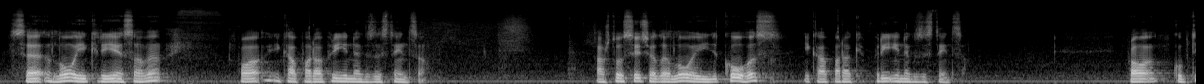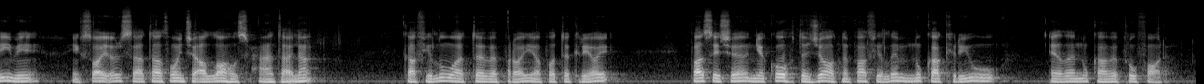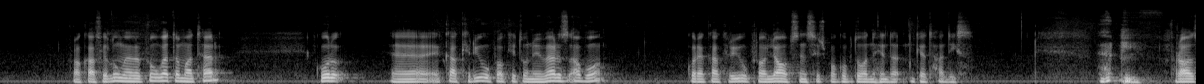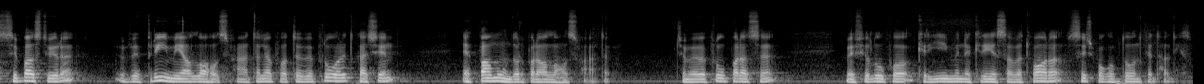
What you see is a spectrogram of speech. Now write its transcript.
Se lloji i krijesave po i ka parapri inekzistenca. Ashtu siç edhe lloji i kohës i ka parapri inekzistenca. Pra, kuptimi i kësaj është se ata thonë që Allahu subhanahu teala ka filluar të veprojë apo të krijojë pasi që një kohë të gjatë në pafillim nuk ka kriju edhe nuk ka vepru fare. Pra ka fillu me vepru vetëm atëherë, kur e ka kriju po këtë univers apo kur e ka kriju pra lapsin siç po kuptohet në, në këtë hadith. pra sipas tyre veprimi i Allahut subhanahu teala po të vepruarit ka qenë e pamundur për Allahun subhanahu teala. Që me vepru para se me fillu po krijimin e krijesave të para, siç po kuptohet në këtë hadith.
